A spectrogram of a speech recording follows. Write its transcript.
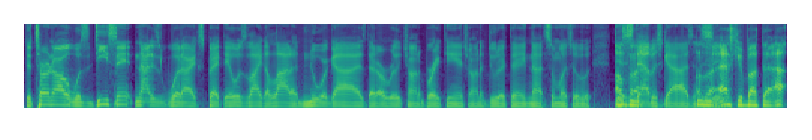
the turnout was decent, not as what I expected. It was like a lot of newer guys that are really trying to break in, trying to do their thing, not so much of the I was gonna- established guys I was gonna city. ask you about that.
